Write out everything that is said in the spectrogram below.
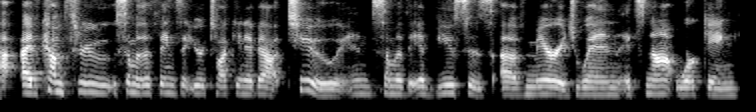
I've come through some of the things that you're talking about too, and some of the abuses of marriage when it's not working,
